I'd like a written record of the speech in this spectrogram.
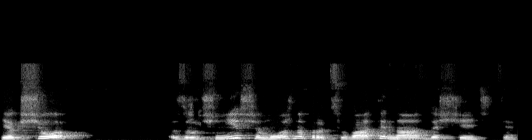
Якщо зручніше, можна працювати на дощечці.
